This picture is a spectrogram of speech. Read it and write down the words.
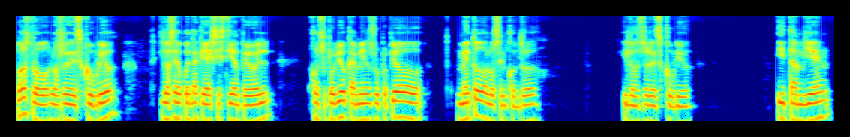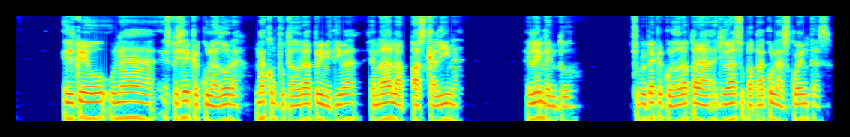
No los probó, los redescubrió y luego se dio cuenta que ya existían, pero él con su propio camino, su propio método los encontró y los redescubrió. Y también él creó una especie de calculadora, una computadora primitiva llamada la Pascalina. Él la inventó su propia calculadora para ayudar a su papá con las cuentas,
